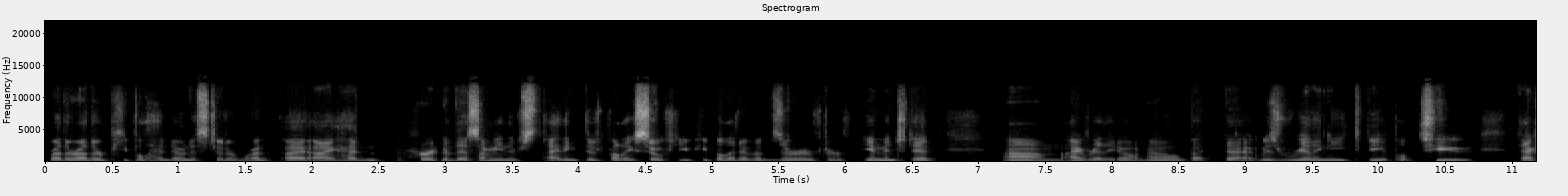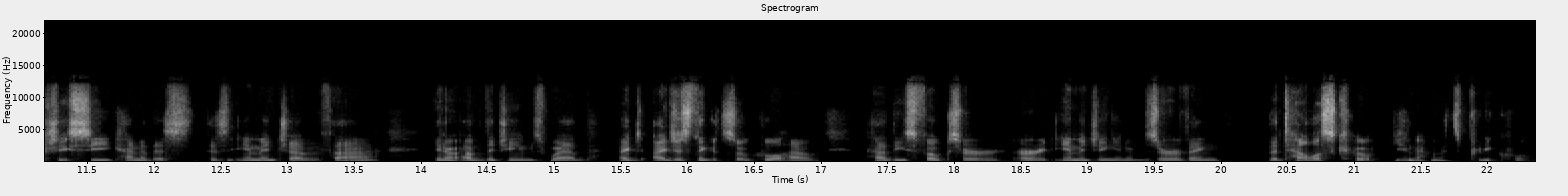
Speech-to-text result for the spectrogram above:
whether other people had noticed it or what. I, I hadn't heard of this. I mean, there's I think there's probably so few people that have observed or imaged it. Um, I really don't know, but uh, it was really neat to be able to to actually see kind of this this image of uh, you know of the James Webb. I, I just think it's so cool how how these folks are are imaging and observing the telescope. You know, it's pretty cool.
